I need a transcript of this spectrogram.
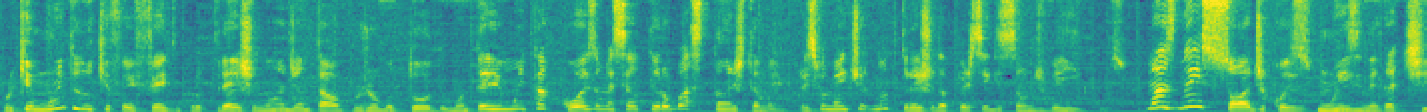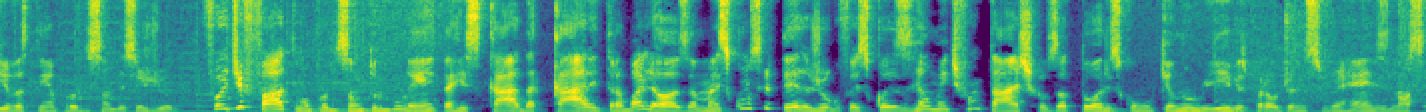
porque muito do que foi feito pro trecho não adiantava pro jogo todo. Manteve muita coisa, mas se alterou bastante também, principalmente no trecho da perseguição de veículos. Mas nem só de coisas ruins e negativas tem a produção desse jogo. Foi de fato uma produção turbulenta, arriscada, cara e trabalhosa, mas com certeza o jogo fez coisas realmente fantásticas. Os atores como Keanu Reeves para o Johnny Silverhands, nossa,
